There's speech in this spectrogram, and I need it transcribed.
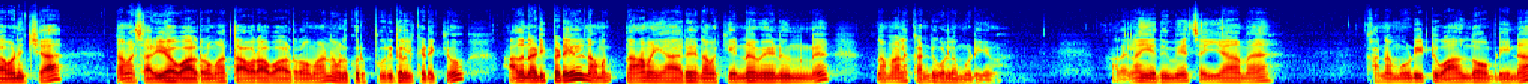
கவனித்தா நம்ம சரியாக வாழ்கிறோமா தவறாக வாழ்கிறோமான்னு நம்மளுக்கு ஒரு புரிதல் கிடைக்கும். அதன் அடிப்படையில் நமக்கு நாம் யார் நமக்கு என்ன வேணும்னு நம்மளால் கண்டுகொள்ள முடியும். அதெல்லாம் எதுவுமே செய்யாமல் கண்ணை மூடிட்டு வாழ்ந்தோம் அப்படின்னா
